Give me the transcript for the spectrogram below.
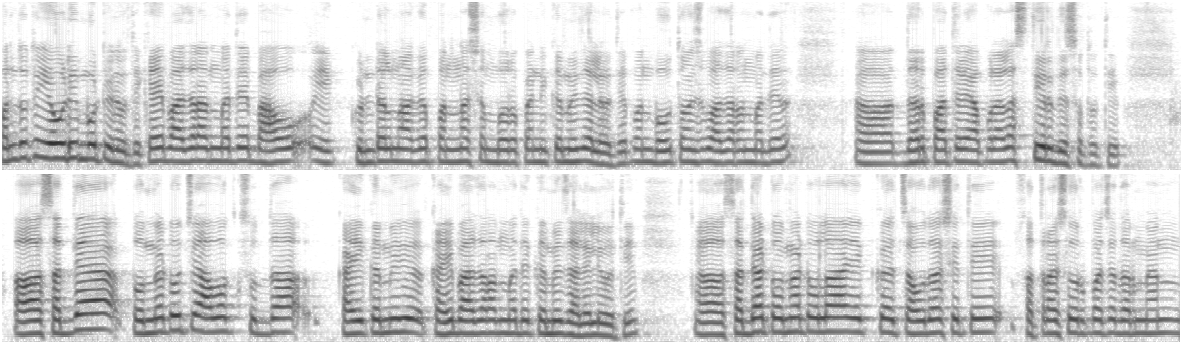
परंतु ती एवढी मोठी नव्हती. काही बाजारांमध्ये भाव एक क्विंटल मागं पन्नास शंभर रुपयांनी कमी झाले होते पण बहुतांश बाजारांमध्ये दर पातळी आपल्याला स्थिर दिसत होती. सध्या टोमॅटोची आवकसुद्धा काही कमी काही बाजारांमध्ये कमी झालेली होती. सध्या टोमॅटोला एक चौदाशे ते सतराशे रुपयाच्या दरम्यान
